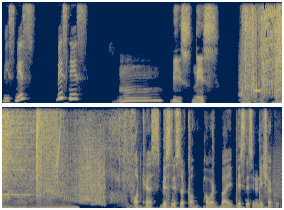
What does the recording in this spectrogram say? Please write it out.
Bisnis, bisnis. Hmm, bisnis. Podcast Business.com powered by Business Indonesia Group.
